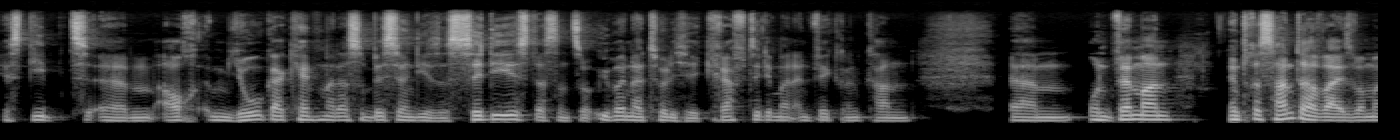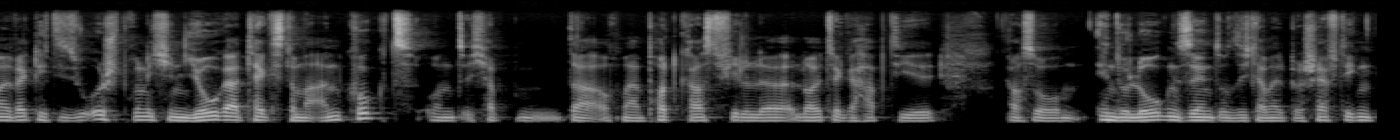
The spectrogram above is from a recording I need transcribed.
Es gibt ähm, auch im Yoga kennt man das so ein bisschen, diese Siddhis, das sind so übernatürliche Kräfte, die man entwickeln kann. Ähm, und wenn man interessanterweise, wenn man wirklich diese ursprünglichen Yoga-Texte mal anguckt, und ich habe da auch mal im Podcast viele Leute gehabt, die auch so Indologen sind und sich damit beschäftigen,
